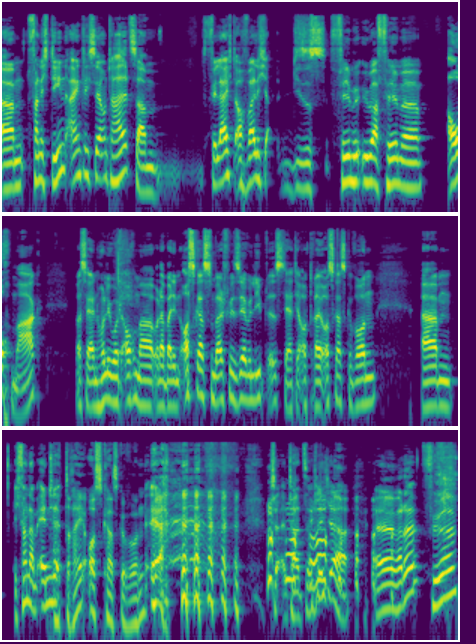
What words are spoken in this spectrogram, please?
ähm, fand ich den eigentlich sehr unterhaltsam vielleicht auch, weil ich dieses Filme über Filme auch mag, was ja in Hollywood auch immer oder bei den Oscars zum Beispiel sehr beliebt ist. Der hat ja auch drei Oscars gewonnen. Ähm, ich fand am Ende. Der hat drei Oscars gewonnen. Ja. Tatsächlich, ja. Äh, warte, für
